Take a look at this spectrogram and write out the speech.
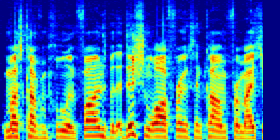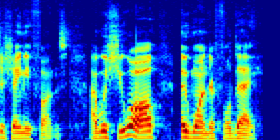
must come from Chulin funds, but additional offerings can come from Sheni funds. I wish you all a wonderful day.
